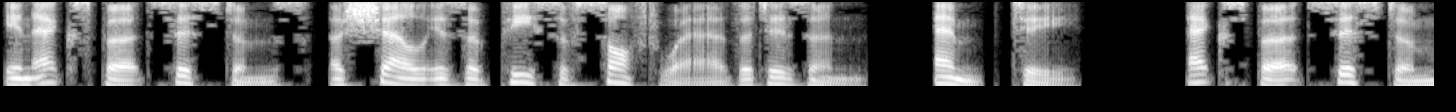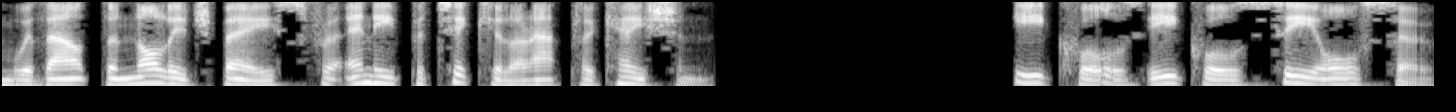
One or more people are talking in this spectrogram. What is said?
In expert systems, a shell is a piece of software that is an empty expert system without the knowledge base for any particular application. See also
